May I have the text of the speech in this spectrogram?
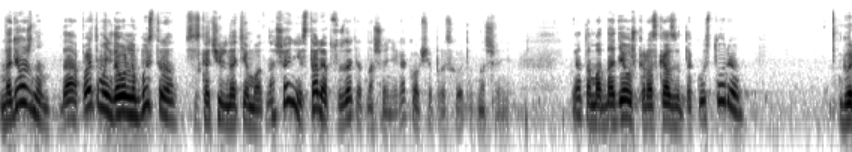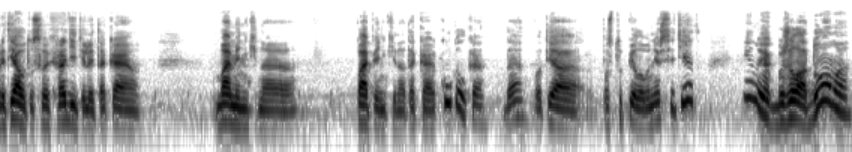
надежным, да, поэтому они довольно быстро соскочили на тему отношений и стали обсуждать отношения, как вообще происходят отношения. Я там одна девушка рассказывает такую историю, говорит, я вот у своих родителей такая маменькина, папенькина такая куколка, да, вот я поступила в университет, и, ну, как бы жила дома,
